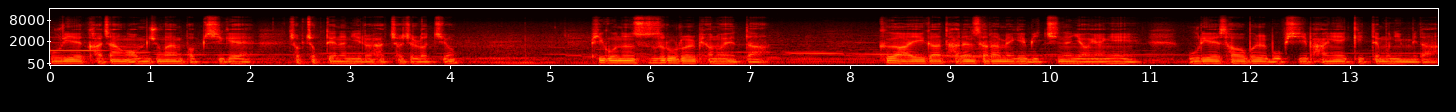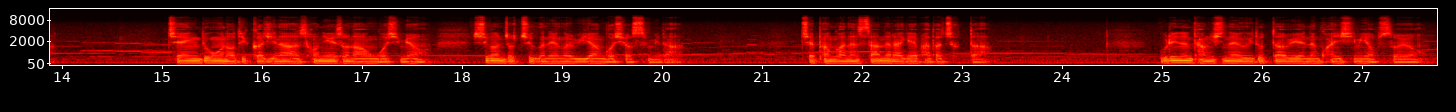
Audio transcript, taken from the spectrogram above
우리의 가장 엄중한 법칙에 접촉되는 일을 저질렀지요? 피고는 스스로를 변호했다. 그 아이가 다른 사람에게 미치는 영향이 우리의 사업을 몹시 방해했기 때문입니다. 제 행동은 어디까지나 선의에서 나온 것이며 시간저축 은행을 위한 것이었습니다. 재판관은 싸늘하게 받아쳤다. 우리는 당신의 의도 따위에는 관심이 없어요.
